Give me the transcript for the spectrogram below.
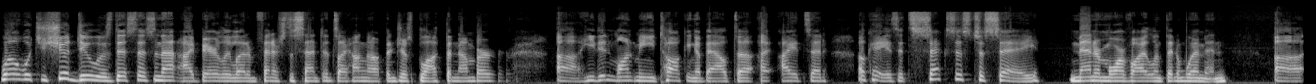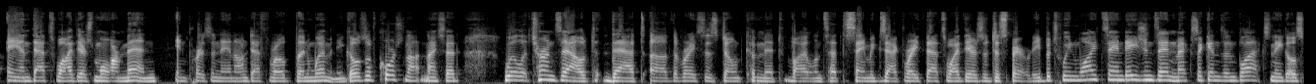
"Well, what you should do is this, this, and that." I barely let him finish the sentence. I hung up and just blocked the number. Uh, he didn't want me talking about. Uh, I, I had said, "Okay, is it sexist to say?" Men are more violent than women. Uh, and that's why there's more men in prison and on death row than women. He goes, Of course not. And I said, Well, it turns out that uh, the races don't commit violence at the same exact rate. That's why there's a disparity between whites and Asians and Mexicans and blacks. And he goes,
